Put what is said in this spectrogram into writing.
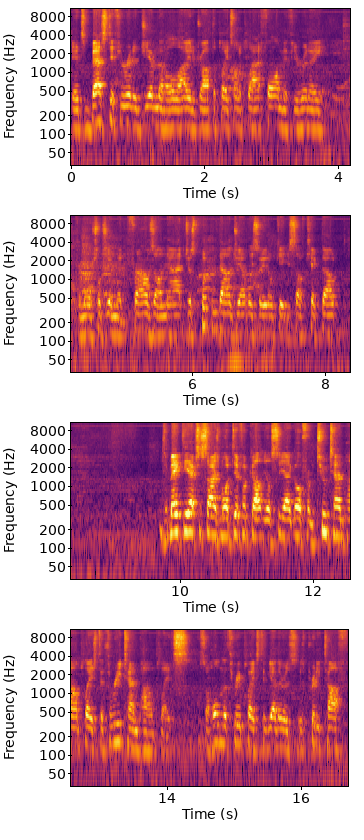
It's best if you're in a gym that'll allow you to drop the plates on a platform. If you're in a commercial gym that frowns on that. Just put them down gently so you don't get yourself kicked out. To make the exercise more difficult, you'll see I go from two 10-pound plates to three 10-pound plates. So holding the three plates together is, is pretty tough.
